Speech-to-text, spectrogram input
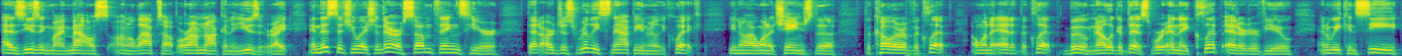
as using my mouse on a laptop or I'm not going to use it, right? In this situation, there are some things here that are just really snappy and really quick. You know, I want to change the, the color of the clip. I want to edit the clip. Boom. Now look at this. We're in a clip editor view and we can see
